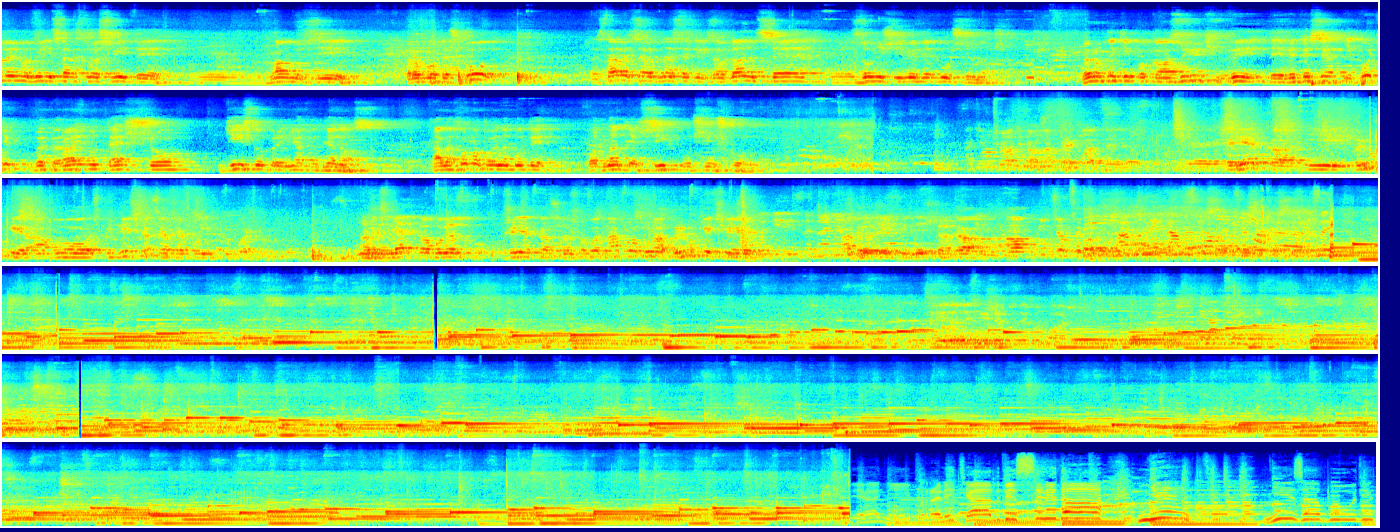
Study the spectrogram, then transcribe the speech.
Вимог Міністерства освіти е, в галузі роботи школи ставиться одне з таких завдань це е, зовнішній вигляд учнів наших. Виробники показують, ви дивитеся і потім вибираємо те, що дійсно прийнятне для нас. Але форма повинна бути одна для всіх учнів школи. А наприклад, е, е, жилетка і брюки або спідничка це вже по їх бажанню. Жилетка обов'язково. Жилетка, щоб однакова була, брюки чи. А друга спідничка. Да. А хлопцям це. А вони там пролетят без следа. Нет, не забудь.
